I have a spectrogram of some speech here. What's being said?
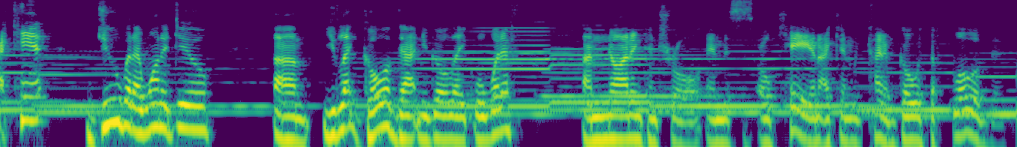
I can't do what i want to do. Um, you let go of that and you go like well what if i'm not in control and this is okay and i can kind of go with the flow of this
